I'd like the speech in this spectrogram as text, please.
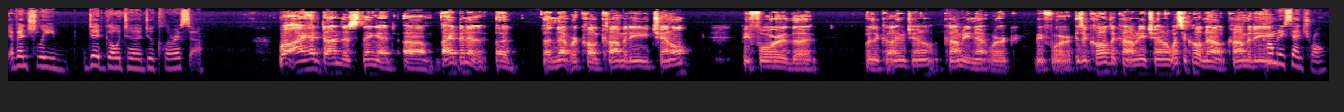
eventually did go to do Clarissa? Well, I had done this thing at um, I had been at a, a, network called Comedy Channel before the was it Comedy Channel Comedy Network before is it called the Comedy Channel? What's it called now? Comedy Comedy Central.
